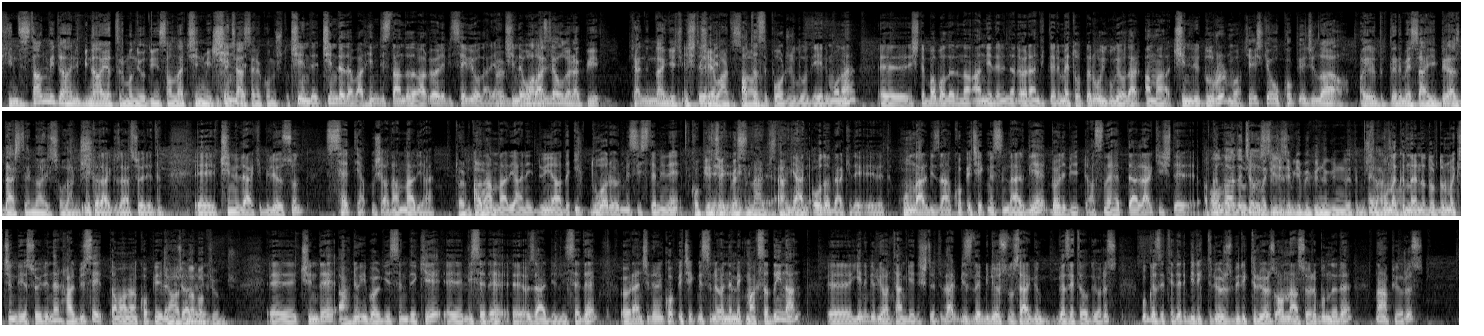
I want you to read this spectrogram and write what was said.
Hindistan mıydı hani binaya tırmanıyordu insanlar Çin miydi? Çin'de. Geçen sene konuştuk. Çin'de, Çin'de de var, Hindistan'da da var. Öyle bir seviyorlar yani. Böyle Çin'de o mahalle bahset- olarak bir kendinden geçmiş işte bir şey vardı sınavda. atasporculuğu diyelim ona. Ee, işte babalarından, annelerinden öğrendikleri metotları uyguluyorlar ama Çinli durur mu? Keşke o kopyacılığa ayırdıkları mesaiyi biraz derslerine ayırsalarmış. Ne kadar güzel söyledin. Ee, Çinliler ki biliyorsun set yapmış adamlar ya. Tabii doğru. Adamlar yani dünyada ilk duvar örme sistemini Kopya çekmesinler bizden Yani, yani o da belki de evet. Hunlar bizden kopya çekmesinler diye böyle bir aslında hep derler ki işte akınları Onlar da durdurmak için. bizim gibi günü gününe demişler. Yani Hun falan. akınlarını durdurmak için diye söylenir. Halbuki tamamen kopyayla Kağıdına mücadele. bakıyormuş. Ee, Çin'de Ahnoi bölgesindeki e, lisede e, özel bir lisede öğrencilerin kopya çekmesini önlemek maksadıyla e, yeni bir yöntem geliştirdiler. Biz de biliyorsunuz her gün gazete alıyoruz. Bu gazeteleri biriktiriyoruz, biriktiriyoruz. Ondan sonra bunları ne yapıyoruz?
